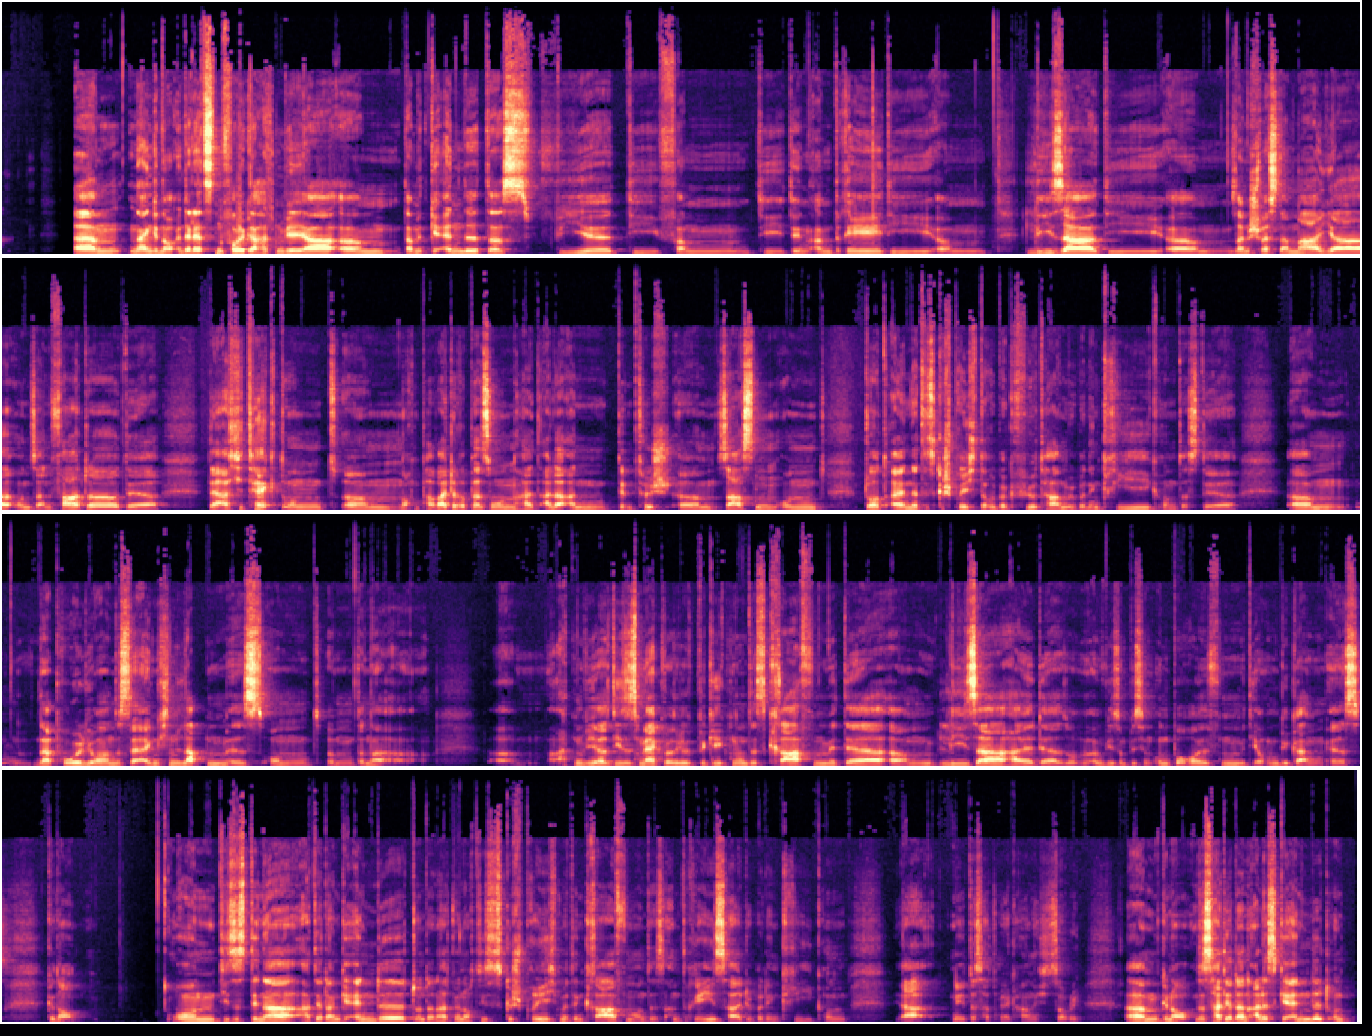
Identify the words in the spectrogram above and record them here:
Ähm, nein, genau. In der letzten Folge hatten wir ja ähm, damit geendet, dass wir die, Fam die den André, die ähm, Lisa, die ähm, seine Schwester Maya und sein Vater, der, der Architekt und ähm, noch ein paar weitere Personen halt alle an dem Tisch ähm, saßen und dort ein nettes Gespräch darüber geführt haben, über den Krieg und dass der ähm, Napoleon, dass der eigentlich ein Lappen ist und ähm, dann äh, hatten wir dieses merkwürdige Begegnung des Grafen mit der ähm, Lisa halt, der so irgendwie so ein bisschen unbeholfen mit ihr umgegangen ist. Genau. Und dieses Dinner hat ja dann geendet und dann hatten wir noch dieses Gespräch mit den Grafen und des Andres halt über den Krieg und ja, nee, das hatten wir gar nicht, sorry. Ähm, genau, das hat ja dann alles geendet und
